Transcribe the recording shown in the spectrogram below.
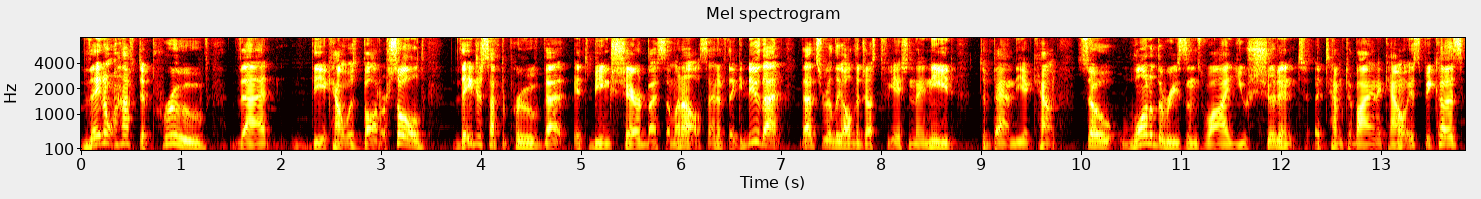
They don't have to prove that the account was bought or sold they just have to prove that it's being shared by someone else. And if they can do that that's really all the justification they need to ban the account. So one of the reasons why you shouldn't attempt to buy an account is because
